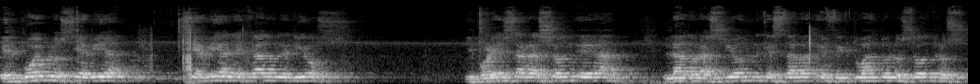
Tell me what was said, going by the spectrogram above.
el pueblo se había, se había alejado de Dios y por esa razón era la adoración que estaban efectuando los otros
